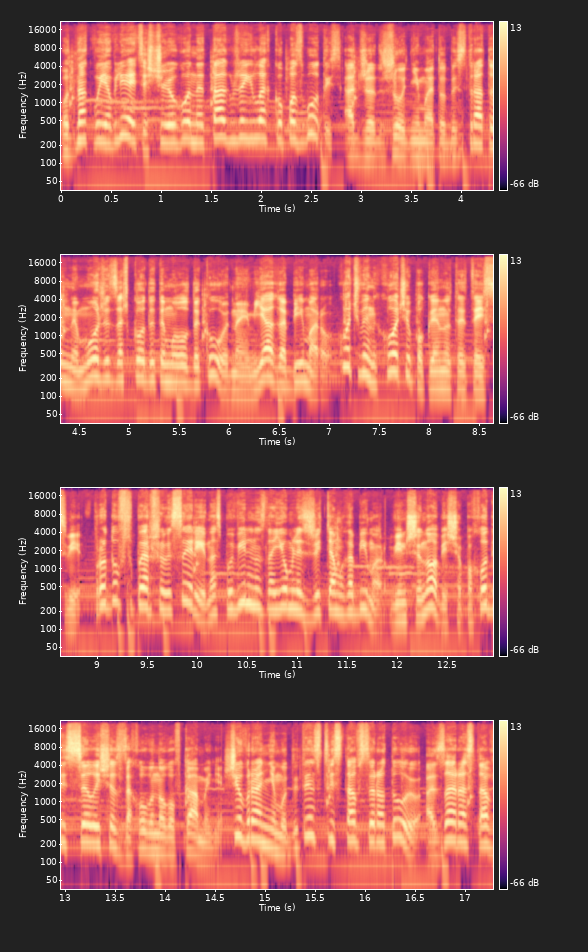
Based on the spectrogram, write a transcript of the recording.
Однак виявляється, що його не так вже й легко позбутись, адже жодні методи страти не можуть зашкодити молодику на ім'я Габімару, хоч він хоче покинути цей світ. Впродовж першої серії нас повільно знайомлять з життям Габімару. Він шинобі, що походить з селища захованого в камені, що в ранньому дитинстві став сиротою, а зараз став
